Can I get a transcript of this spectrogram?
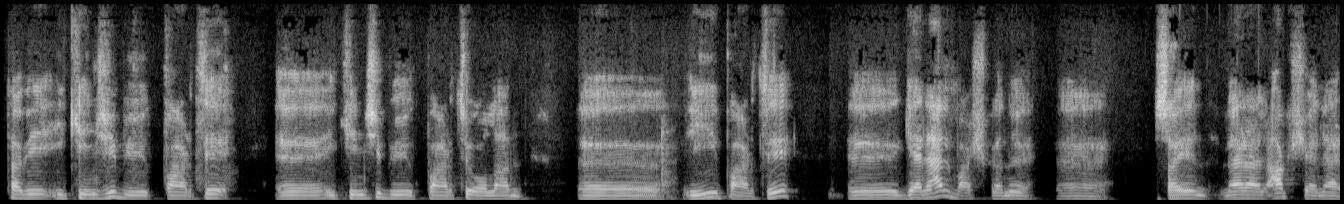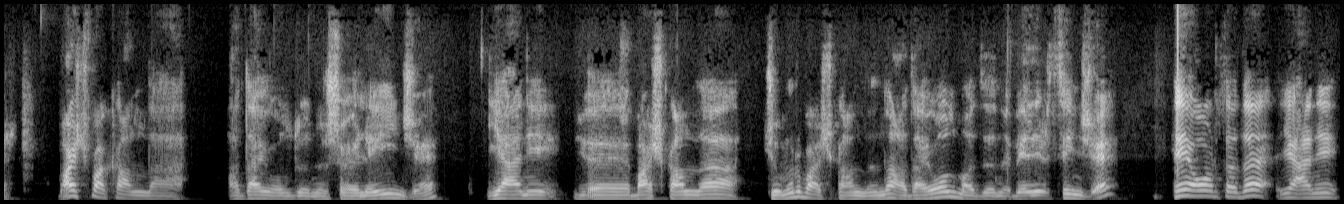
tabii ikinci büyük parti, e, ikinci büyük parti olan e, İyi Parti e, Genel Başkanı e, Sayın Meral Akşener Başbakanlığa aday olduğunu söyleyince yani e, başkanlığa, cumhurbaşkanlığına aday olmadığını belirtince e ortada yani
